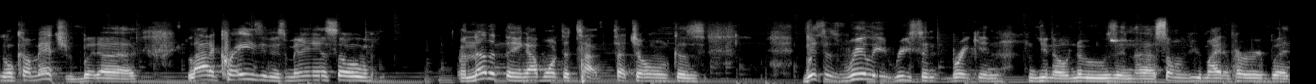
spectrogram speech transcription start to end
gonna come at you. But uh, a lot of craziness, man. So another thing I want to t- touch on because this is really recent breaking, you know, news, and uh, some of you might have heard, but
